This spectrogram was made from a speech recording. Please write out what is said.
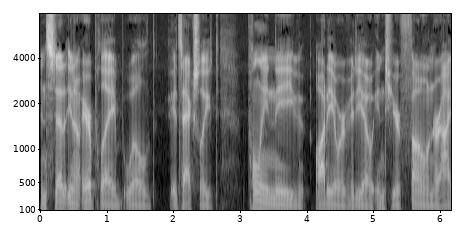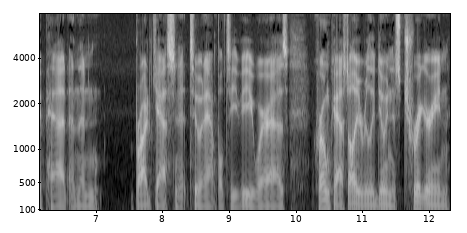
instead, you know, AirPlay will it's actually pulling the audio or video into your phone or iPad and then broadcasting it to an Apple TV. Whereas Chromecast, all you're really doing is triggering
